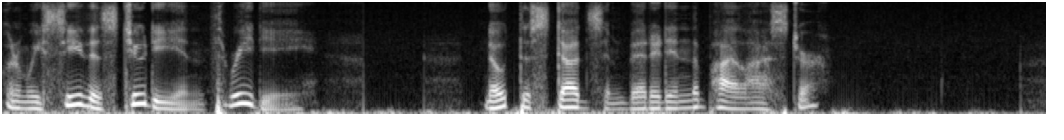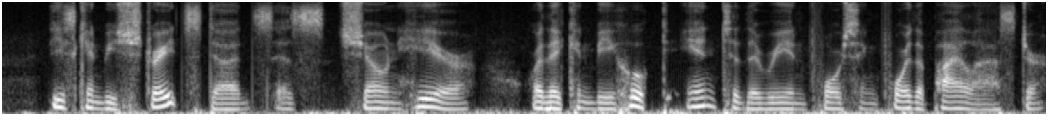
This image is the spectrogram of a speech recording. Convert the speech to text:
When we see this 2D in 3D, note the studs embedded in the pilaster, these can be straight studs as shown here or they can be hooked into the reinforcing for the pilaster.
